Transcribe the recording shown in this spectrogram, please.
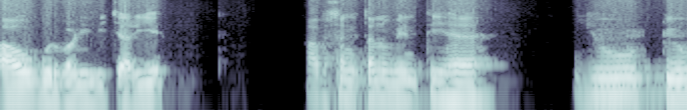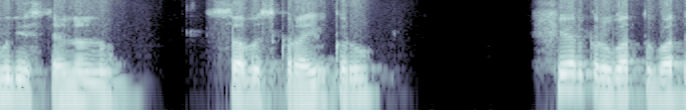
ਆਓ ਗੁਰਬਾਣੀ ਵਿਚਾਰੀਏ। ਆਪ ਸੰਗਤਾਂ ਨੂੰ ਬੇਨਤੀ ਹੈ, YouTube ਦੇ ਇਸ ਚੈਨਲ ਨੂੰ ਸਬਸਕ੍ਰਾਈਬ ਕਰੋ ਸ਼ੇਅਰ ਕਰੋ ਵੱਧ ਤੋਂ ਵੱਧ,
